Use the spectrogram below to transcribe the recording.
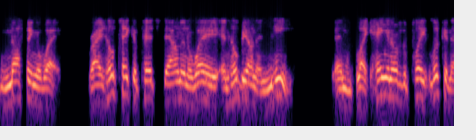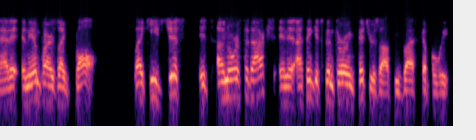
nothing away. Right? He'll take a pitch down and away, and he'll be on a knee and like hanging over the plate looking at it, and the umpire's like ball. Like he's just it's unorthodox, and it, I think it's been throwing pitchers off these last couple weeks.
